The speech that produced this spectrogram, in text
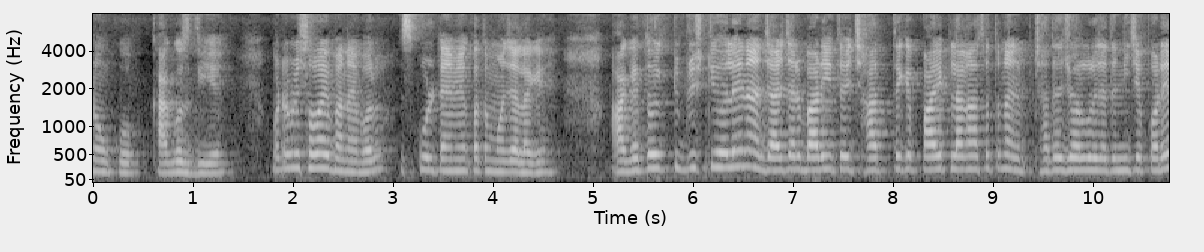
নৌকো, কাগজ দিয়ে? মোটামুটি সবাই বানায়, বলো? স্কুল টাইমে কত মজা লাগে। আগে তো একটু বৃষ্টি হলেই না, যার যার বাড়িতে ওই ছাদ থেকে পাইপ লাগানো থাকতো না, ছাদের জলগুলো যাতে নিচে পড়ে,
